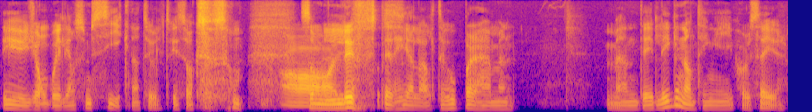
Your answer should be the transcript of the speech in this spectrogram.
det är ju John Williams musik naturligtvis också som, Ja, som Jesus. lyfter hela alltihopa det här men, men det ligger någonting i vad du säger.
